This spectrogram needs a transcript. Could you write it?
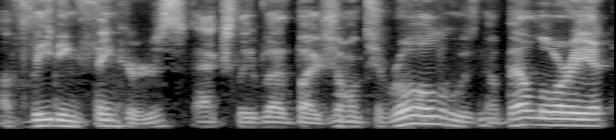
of leading thinkers, actually led by Jean Tirole, who is Nobel laureate,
